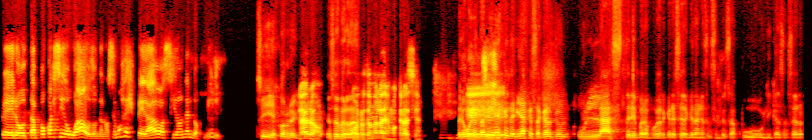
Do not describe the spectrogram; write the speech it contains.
pero tampoco ha sido wow, donde nos hemos despegado ha sido en el 2000. Sí, es correcto. Claro, eso es verdad. A la democracia. Pero bueno, también es que tenías que sacarte un, un, lastre para poder crecer, que eran esas empresas públicas, hacer,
